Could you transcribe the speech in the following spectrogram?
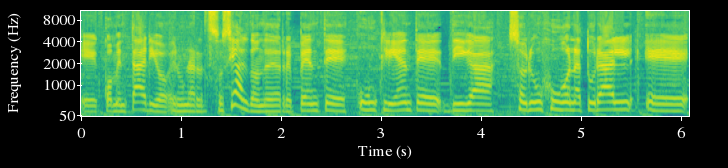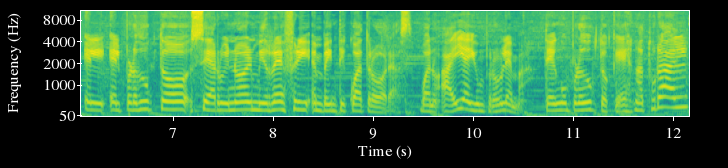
eh, comentario en una red social donde de repente un cliente diga sobre un jugo natural eh, el, el, producto se arruinó en mi refri en 24 horas. Bueno, ahí hay un problema. Tengo un producto que es natural,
